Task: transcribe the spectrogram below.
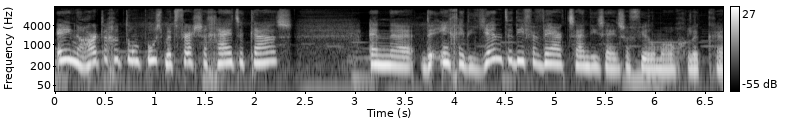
Eén hartige tompoes met verse geitenkaas. En eh, de ingrediënten die verwerkt zijn, die zijn zoveel mogelijk eh,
